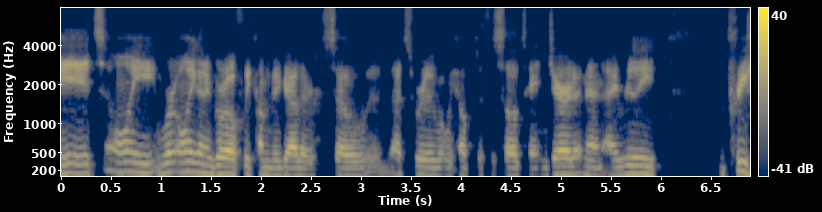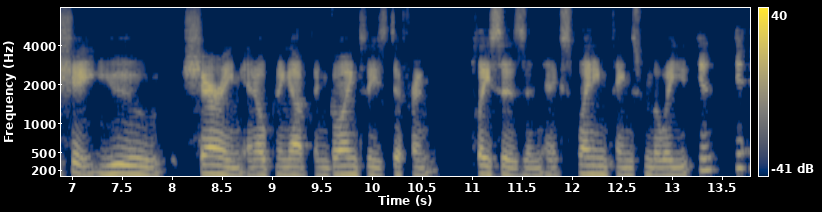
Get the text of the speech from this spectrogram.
it's only we're only going to grow if we come together. So that's really what we hope to facilitate. And Jared, man, I really appreciate you sharing and opening up and going to these different places and, and explaining things from the way you it,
